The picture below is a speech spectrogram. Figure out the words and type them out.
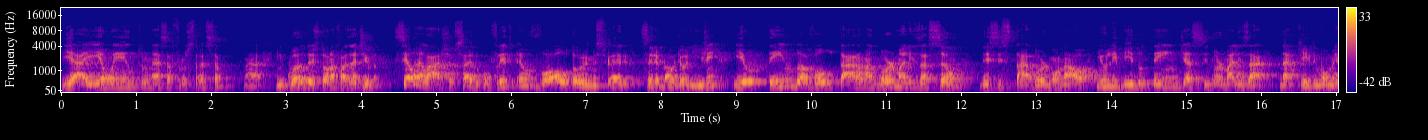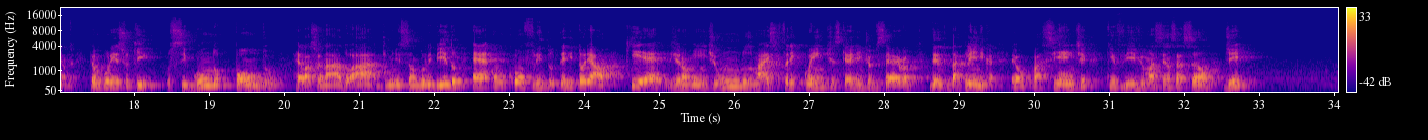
E aí eu entro nessa frustração, né? enquanto eu estou na fase ativa. Se eu relaxo, eu saio do conflito, eu volto ao hemisfério cerebral de origem e eu tendo a voltar a uma normalização desse estado hormonal e o libido tende a se normalizar naquele momento. Então, por isso que o segundo ponto relacionado à diminuição do libido é um conflito territorial, que é geralmente um dos mais frequentes que a gente observa dentro da clínica. É o paciente que vive uma sensação de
